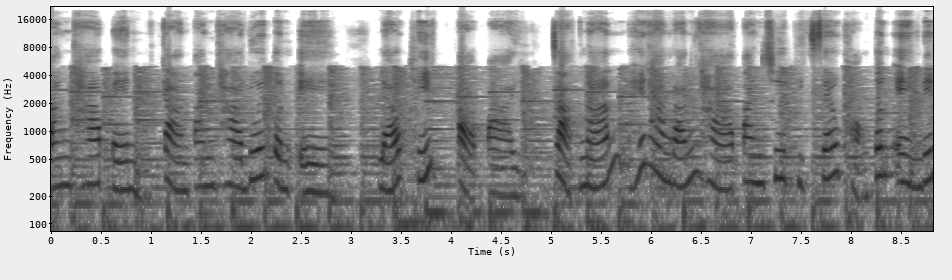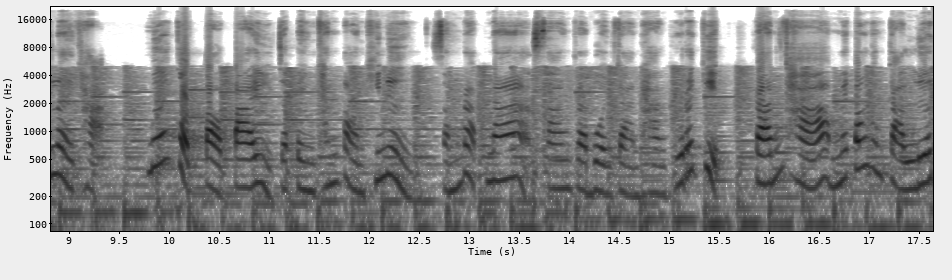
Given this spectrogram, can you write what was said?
ตั้งค่าเป็นการตั้งค่าด้วยตนเอง แล้วคลิกต่อไป จากนั้นให้ทางร้านค้าตั้งชื่อพิกเซลของตนเองได้เลยค่ะ เมื่อกดต่อไปจะเป็นขั้นตอนที่ 1สำหรับหน้าสร้างกระบวนการทางธุรกิจ ร้านค้าไม่ต้องทำการเลือก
